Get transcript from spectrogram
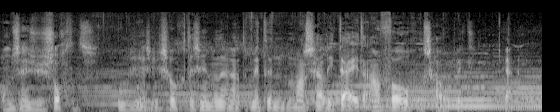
Om zes uur ochtends? Om zes uur ochtends inderdaad. Met een massaliteit aan vogels, hoop ik. Ja.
